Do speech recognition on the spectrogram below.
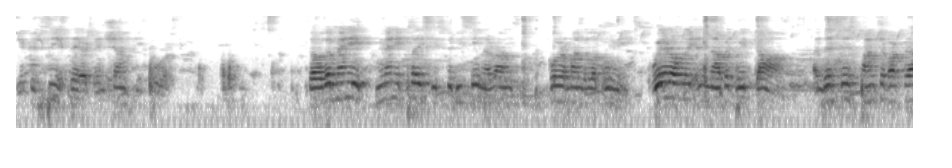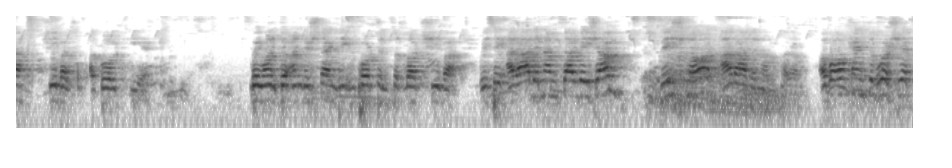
you can see it there in Shantipur. So there are many, many places to be seen around Goramandala Bhumi. We're only in Navadvip Dham, and this is Panchavakra Shiva's abode here. We want to understand the importance of Lord Shiva. We say Aradhanam Sarvesham Vishnu Aradhanam Param. Of all kinds of worship,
